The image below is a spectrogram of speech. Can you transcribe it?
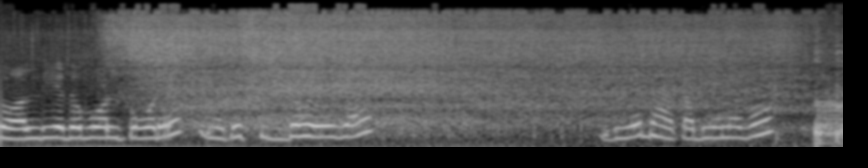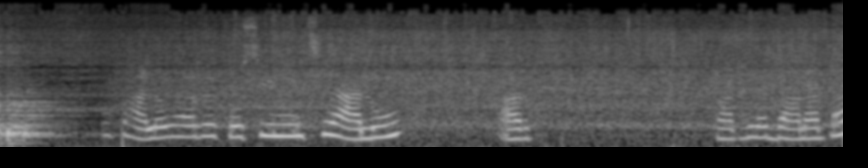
জল দিয়ে দেবো অল্প করে, যাতে সিদ্ধ হয়ে যায়। দিয়ে ঢাকা দিয়ে নেব। খুব ভালোভাবে কষিয়ে নিয়েছি আলু আর কাঁঠালের দানাটা।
